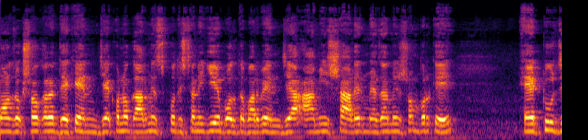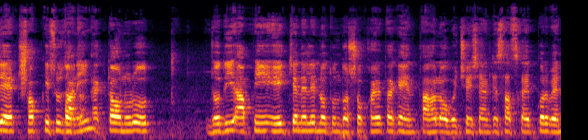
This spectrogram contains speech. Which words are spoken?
মনোযোগ সহকারে দেখেন যে কোনো গার্মেন্টস প্রতিষ্ঠানে গিয়ে বলতে পারবেন যে আমি শার্টের মেজারমেন্ট সম্পর্কে এ টু জেড সব কিছু জানি একটা অনুরোধ যদি আপনি এই চ্যানেলে নতুন দর্শক হয়ে থাকেন, তাহলে অবশ্যই চ্যানেলটি সাবস্ক্রাইব করবেন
